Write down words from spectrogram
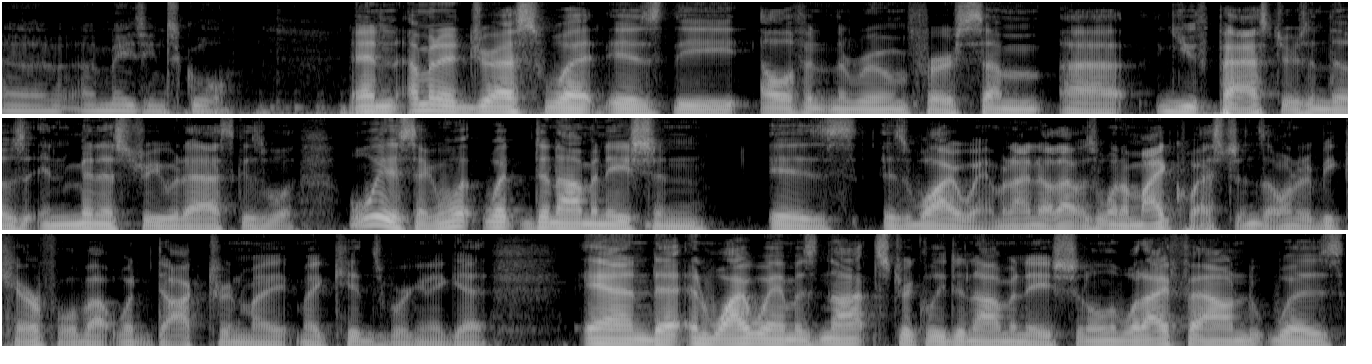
uh, amazing school. And I'm going to address what is the elephant in the room for some uh, youth pastors and those in ministry would ask is, well, well, wait a second, what, what denomination is is YWAM? And I know that was one of my questions. I wanted to be careful about what doctrine my, my kids were going to get. And, uh, and YWAM is not strictly denominational. And what I found was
